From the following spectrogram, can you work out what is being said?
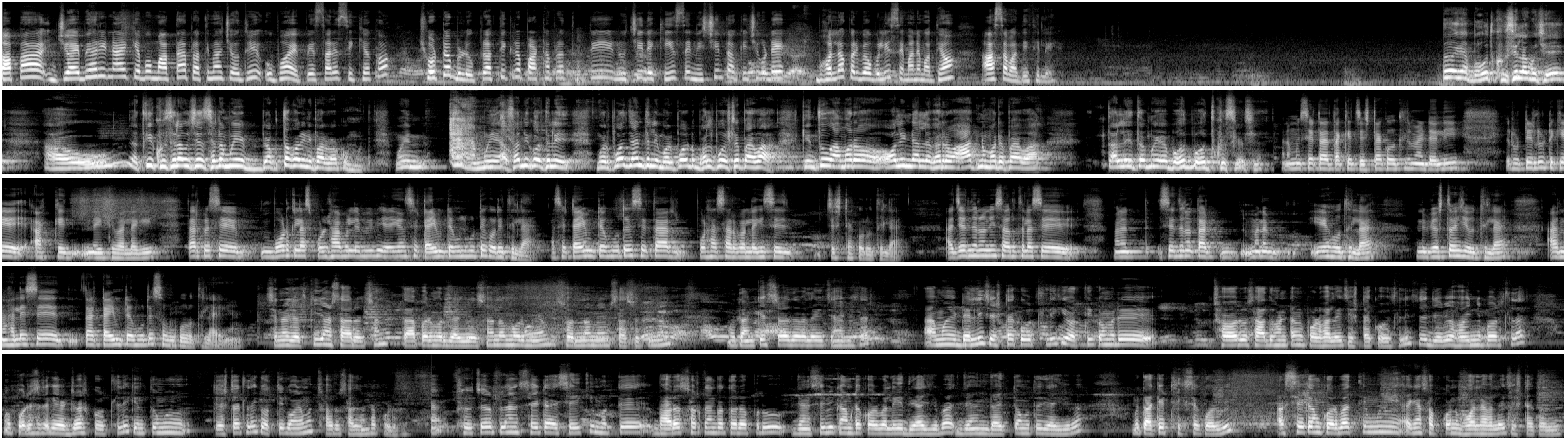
ବାପା ଜୟବିହାରୀ ନାୟକ ଏବଂ ମାତା ପ୍ରତିମା ଚୌଧୁରୀ ଉଭୟ ପେଶାରେ ଶିକ୍ଷକ ଛୋଟବେଳୁ ପ୍ରତୀକର ପାଠ ପ୍ରତି ରୁଚି ଦେଖି ସେ ନିଶ୍ଚିନ୍ତ କିଛି ଗୋଟେ ଭଲ କରିବ ବୋଲି ସେମାନେ ମଧ୍ୟ ଆଶାବାଦୀ ଥିଲେ तो आज बहुत खुशी लगुचे आत खुशी लगुचे से मुई व्यक्त करवा कह मुई मुई आशा नहीं करी मोर पोस्ट जानी थी मोर पोस्ट भल पोस्ट पाइबा कितु आम अल इंडिया लेवल आठ नंबर में पाइबा ताले तो मुझे बहुत बहुत खुशी अच्छे मुझे ताके चेषा कर डेली रुटीन रू टे आगे नहीं लगे तार से बोर्ड क्लास पढ़ा बेले भी आज से टाइम टेबुल गोटे टाइम टेबुल से तार पढ़ा सारे से चेषा करूला ଆଉ ଯେଉଁ ଦିନ ନେଇ ସାରୁଥିଲା ସେ ମାନେ ସେଦିନ ତା ମାନେ ଇଏ ହେଉଥିଲା ମାନେ ବ୍ୟସ୍ତ ହେଇଯାଉଥିଲା ଆଉ ନହେଲେ ସେ ତା ଟାଇମ୍ ଟେବୁଲ୍ରେ ସବୁ କରୁଥିଲା ଆଜ୍ଞା ସେନ ଯେତ୍କି ଜଣ ସାର୍ ଅଛନ୍ ତାପରେ ମୋର ଗ୍ରାଜୁଏସନ୍ର ମୋର ମ୍ୟାମ୍ ସ୍ୱର୍ଣ୍ଣ ମ୍ୟାମ୍ ଶାଶ୍ୱତୀ ମ୍ୟାମ୍ ମୁଁ ତାଙ୍କେ ଶ୍ରେୟ ଦେବା ଲାଗି ଚାହିଁବି ସାର୍ ଆଉ ମୁଁ ଡେଲି ଚେଷ୍ଟା କରୁଥିଲି କି ଅତି କମ୍ରେ ছু সাত ঘন্টা মুই পড়বার লাগে চেষ্টা করুলি সে যেবে হয়ে নি পারুলা মু পরে সেটাকে এডজস্ট করুলি কিন্তু মু চেষ্টা লা কি অতি কমে মু ছু সাত ঘন্টা পড়বি ফ্যুচর প্ল্যান সেইটা আছে কি মতো ভারত সরকারଙ୍କ তরফরু যেনসি বি কামটা করবার লাগে দিয়াযা যেন দায়িত্ব মতো দিয়াযা মু তাকে ঠিকসে করবি আর সে কাম করবার থি মুই আজ্ঞা সবকন ভল হবার লাগে চেষ্টা করবি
